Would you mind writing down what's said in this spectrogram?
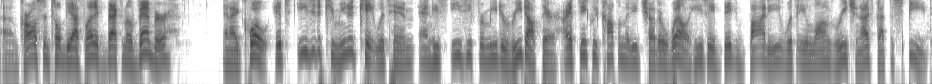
Um, Karlsson told The Athletic back in November, and I quote, It's easy to communicate with him, and he's easy for me to read out there. I think we complement each other well. He's a big body with a long reach, and I've got the speed.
